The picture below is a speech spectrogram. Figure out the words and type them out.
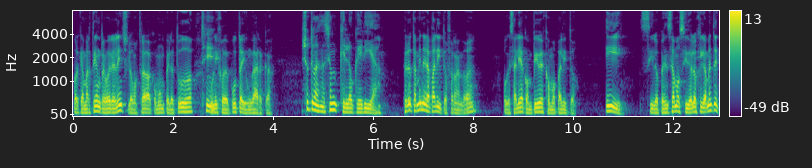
Porque a Martín Reboira Lynch lo mostraba como un pelotudo, Sí. un hijo de puta y un garca. Yo tengo la sensación que lo quería. Pero también era palito, Fernando, ¿eh? Porque salía con pibes como palito. Y si lo pensamos ideológicamente,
